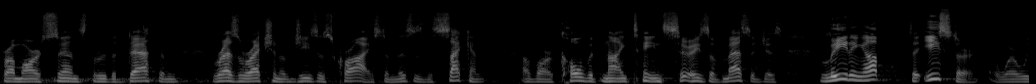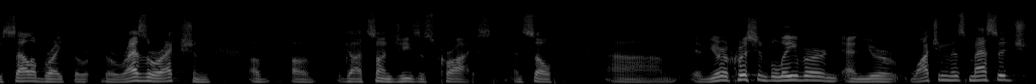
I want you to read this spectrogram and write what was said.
from our sins through the death and resurrection of Jesus Christ. And this is the second of our COVID 19 series of messages leading up to Easter, where we celebrate the, the resurrection of, of God's Son, Jesus Christ. And so, um, if you're a Christian believer and, and you're watching this message,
